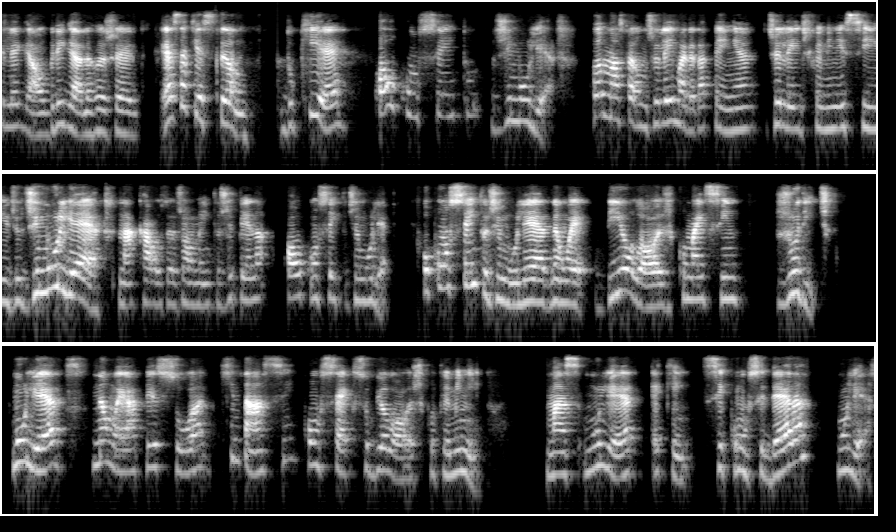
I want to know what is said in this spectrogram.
Que legal, obrigada, Rogério. Essa questão do que é, qual o conceito de mulher? Quando nós falamos de Lei Maria da Penha, de lei de feminicídio, de mulher na causa de aumento de pena, qual o conceito de mulher? O conceito de mulher não é biológico, mas sim jurídico. Mulher não é a pessoa que nasce com sexo biológico feminino, mas mulher é quem se considera mulher.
